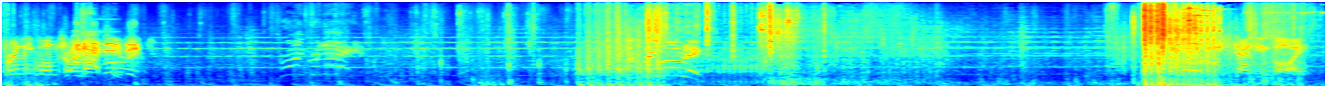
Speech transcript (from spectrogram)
Friendly bomb drone active. standing by.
